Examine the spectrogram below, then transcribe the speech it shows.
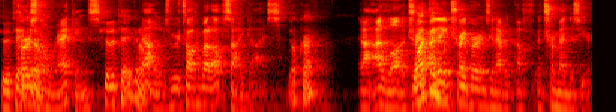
personal him. rankings. Should have taken him. No, because we were talking about upside guys. Okay. And I, I love Trey. Well, I, think, I, think, Trey Burton's gonna have a, a, a, tremendous year.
